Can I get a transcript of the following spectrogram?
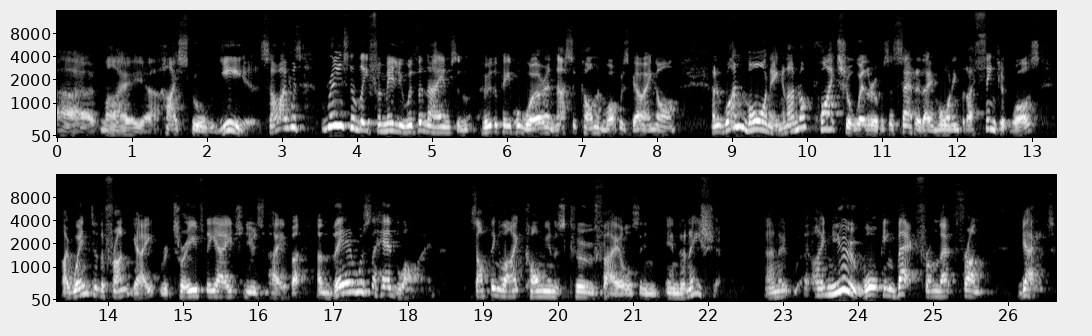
uh, my uh, high school years. So I was reasonably familiar with the names and who the people were and NASAKOM and what was going on. And one morning, and I'm not quite sure whether it was a Saturday morning, but I think it was, I went to the front gate, retrieved the Age newspaper, and there was the headline something like Communist coup fails in Indonesia. And it, I knew walking back from that front gate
